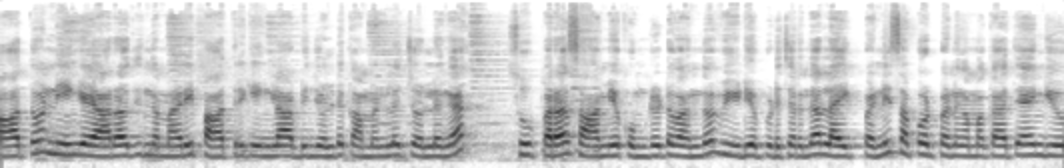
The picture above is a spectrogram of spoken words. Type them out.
பார்த்தோம். நீங்கள் யாராவது இந்த மாதிரி பார்த்துருக்கீங்களா அப்படின்னு சொல்லிட்டு கமெண்டில் சொல்லுங்கள் சூப்பராக சாமியை கும்பிட்டுட்டு வந்தோம். வீடியோ பிடிச்சிருந்தா லைக் பண்ணி சப்போர்ட் பண்ணுங்கள் மக்கா தேங்க்யூ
